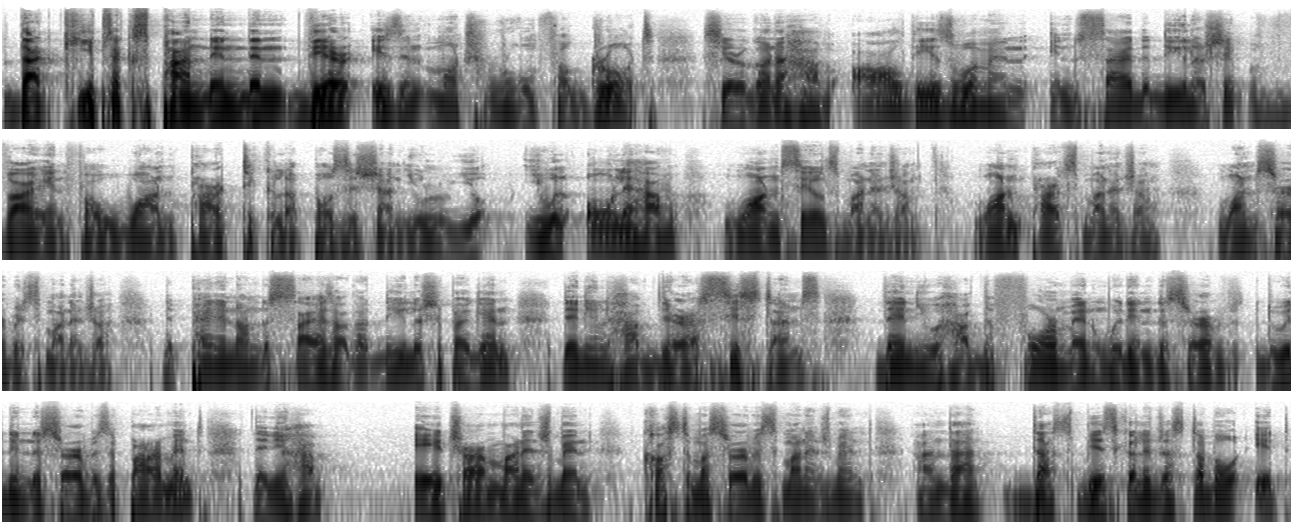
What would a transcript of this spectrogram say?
that keeps expanding, then there isn't much room for growth. So you're going to have all these women inside the dealership vying for one particular position. You you you will only have one sales manager, one parts manager, one service manager. Depending on the size of that dealership again, then you'll have their assistants. Then you have the foremen within the service within the service department. Then you have HR management, customer service management, and that that's basically just about it.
